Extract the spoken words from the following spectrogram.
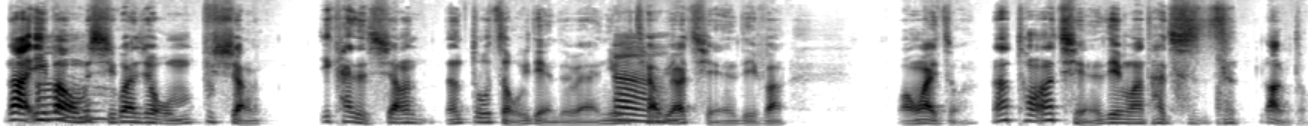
那一般我们哦习惯就我们不想一开始希望能多走一点，对不对？你挑比较浅的地方往外走，那通常浅的地方它就是浪头，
